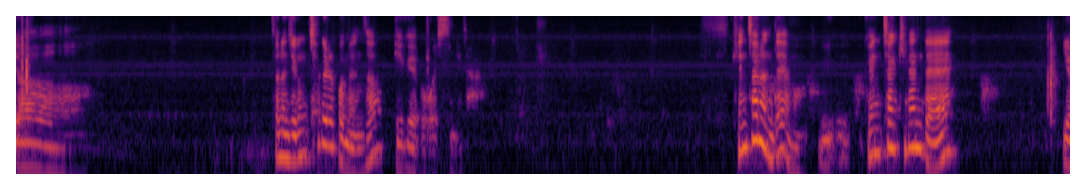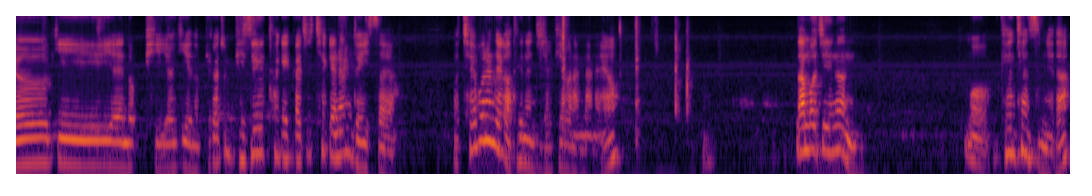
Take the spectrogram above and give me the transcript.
야, 저는 지금 책을 보면서 비교해 보고 있습니다. 괜찮은데 뭐 괜찮긴 한데 여기의 높이, 여기의 높이가 좀 비슷하게까지 체계는 돼 있어요. 뭐 체본은 내가 어떻게 됐는지 잘 기억은 안 나네요. 나머지는 뭐 괜찮습니다.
